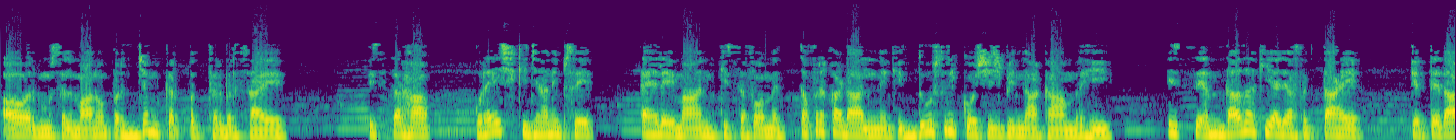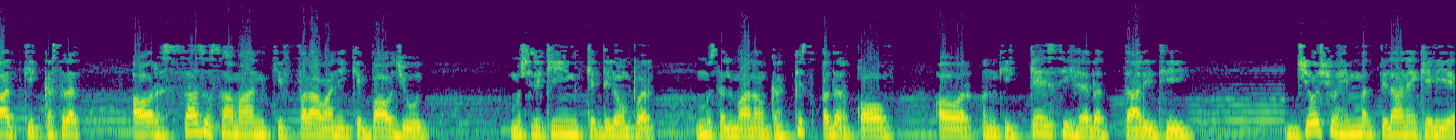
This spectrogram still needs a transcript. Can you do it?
اور مسلمانوں پر جم کر پتھر برسائے۔ اس طرح قریش کی جانب سے اہل ایمان کی صفوں میں تفرقہ ڈالنے کی دوسری کوشش بھی ناکام رہی۔ اس سے اندازہ کیا جا سکتا ہے کہ تعداد کی کثرت اور ساز و سامان کی فراوانی کے باوجود مشرقین کے دلوں پر مسلمانوں کا کس قدر خوف اور ان کی کیسی حیبت تاری تھی۔ جوش و ہمت دلانے کے لیے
